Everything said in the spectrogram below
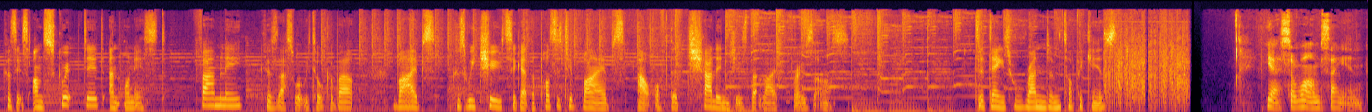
because it's unscripted and honest. Family, because that's what we talk about. Vibes, because we choose to get the positive vibes out of the challenges that life throws at us. Today's random topic is. Yeah, so what I'm saying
